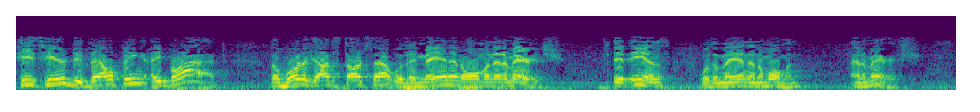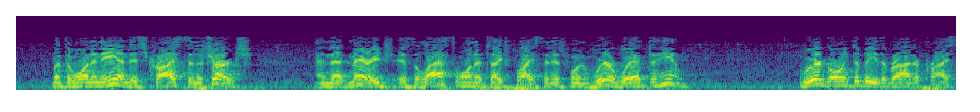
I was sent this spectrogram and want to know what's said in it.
He's here developing a bride. The Word of God starts out with a man and a woman and a marriage. It ends with a man and a woman and a marriage. But the one in the end is Christ and the church, and that marriage is the last one that takes place, and it's when we're wed to Him. We're going to be the bride of Christ.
